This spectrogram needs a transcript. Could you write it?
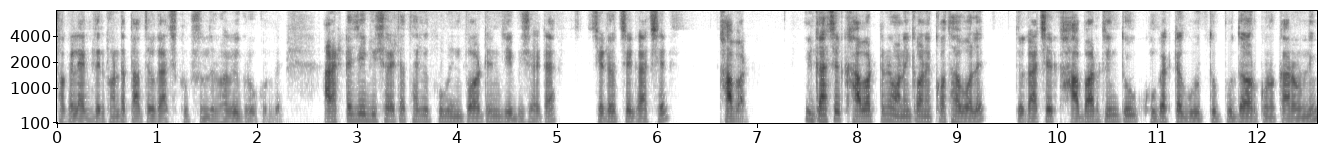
সকালে এক দেড় ঘণ্টা, তাতেও গাছ খুব সুন্দরভাবে গ্রো করবে। আরেকটা যে বিষয়টা থাকে খুব ইম্পর্টেন্ট যে বিষয়টা, সেটা হচ্ছে গাছের খাবার। এই গাছের খাবারটা নিয়ে অনেকে অনেক কথা বলে, তো গাছের খাবার কিন্তু খুব একটা গুরুত্বপূর্ণ দেওয়ার কোনো কারণ নেই।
